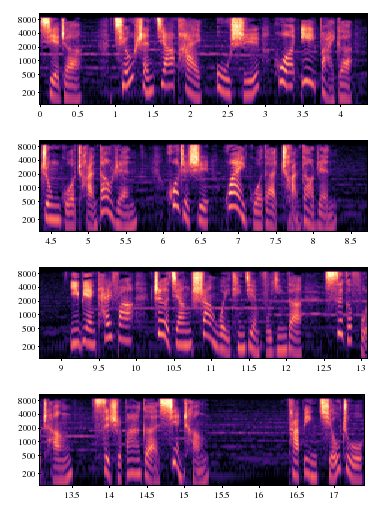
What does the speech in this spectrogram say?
写着：“求神加派五十或一百个中国传道人。”或者是外国的传道人，以便开发浙江尚未听见福音的四个府城、四十八个县城。他并求主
